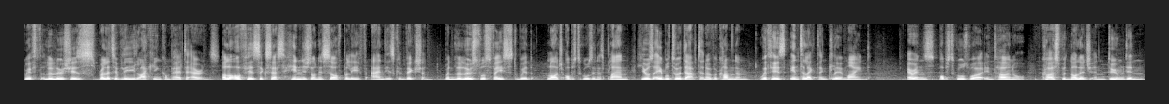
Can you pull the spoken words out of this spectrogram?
with Lelouch's relatively lacking compared to Eren's. A lot of his success hinged on his self-belief and his conviction. When Lelouch was faced with large obstacles in his plan, he was able to adapt and overcome them with his intellect and clear mind. Eren's obstacles were internal, cursed with knowledge and doomed in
